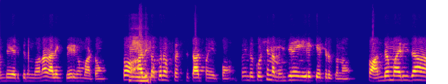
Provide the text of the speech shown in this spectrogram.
வந்து எடுத்திருந்தோம்னா வேலைக்கு போயிருக்க மாட்டோம். ஸோ அதுக்கப்புறம் ஃபர்ஸ்ட் ஸ்டார்ட் பண்ணியிருப்போம். ஸோ இந்த கொஸ்டின் நம்ம இன்ஜினியரிங்லேயே கேட்டிருக்கணும். ஸோ அந்த மாதிரி தான்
